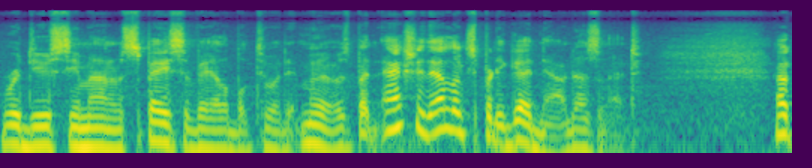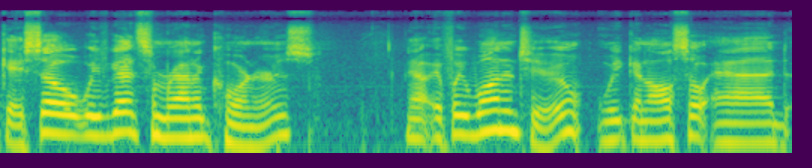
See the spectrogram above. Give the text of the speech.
reduce the amount of space available to it it moves but actually that looks pretty good now doesn't it okay so we've got some rounded corners now if we wanted to we can also add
